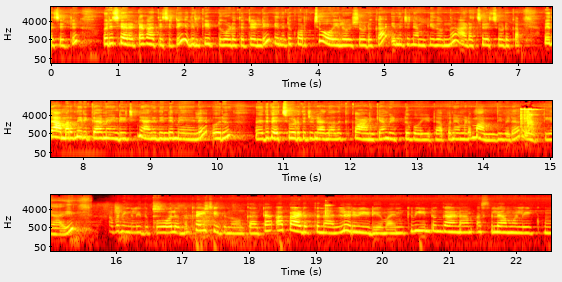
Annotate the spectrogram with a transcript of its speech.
വെച്ചിട്ട് ഒരു ചിരട്ട കത്തിച്ചിട്ട് ഇതിലേക്ക് ഇട്ട് കൊടുത്തിട്ടുണ്ട്. എന്നിട്ട് കുറച്ച് ഓയിൽ ഒഴിച്ചു കൊടുക്കുക. എന്നിട്ട് നമുക്കിതൊന്ന് അടച്ച് വെച്ച് കൊടുക്കാം. അപ്പോൾ ഇത് അമർന്നിരിക്കാൻ വേണ്ടിയിട്ട് ഞാനിതിന്റെ മേലെ ഒരു ഇത് വെച്ച് കൊടുത്തിട്ടുണ്ടായിരുന്നു. അതൊക്കെ കാണിക്കാൻ വിട്ടുപോയിട്ട് അപ്പോൾ നമ്മുടെ മന്തി ഇവിടെ റെഡിയായി അപ്പോൾ നിങ്ങൾ ഇതുപോലെ ഒന്ന് ട്രൈ ചെയ്ത് നോക്കാം കേട്ടോ അപ്പോൾ അടുത്ത നല്ലൊരു വീഡിയോയുമായി നമുക്ക് വീണ്ടും കാണാം. അസ്സാമലൈക്കും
